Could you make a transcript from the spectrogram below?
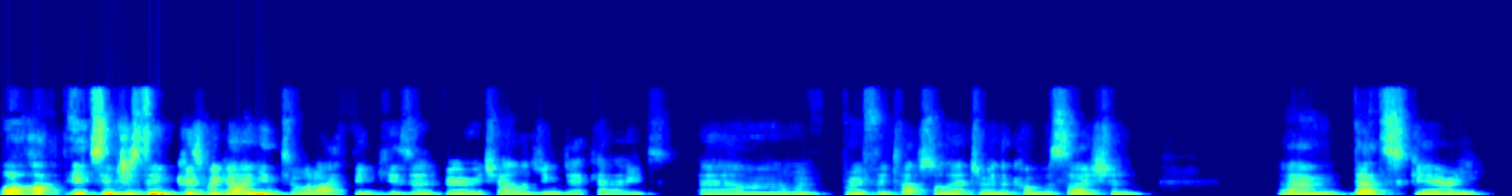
Well, I, it's interesting because we're going into what I think is a very challenging decade, um, and we've briefly touched on that during the conversation. Um, that's scary.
